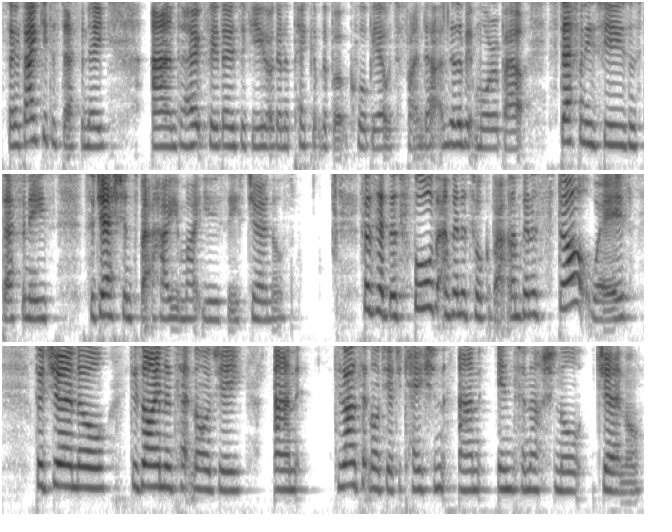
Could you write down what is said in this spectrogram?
So thank you to Stephanie. And hopefully, those of you who are going to pick up the book will be able to find out a little bit more about Stephanie's views and Stephanie's suggestions about how you might use these journals. So, as I said, there's four that I'm going to talk about. I'm going to start with the journal Design and Technology and Design and Technology Education an International Journal.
